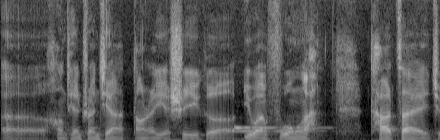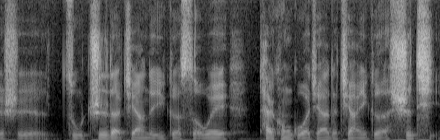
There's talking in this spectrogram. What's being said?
呃，航天专家当然也是一个亿万富翁啊，他在就是组织的这样的一个所谓太空国家的这样一个实体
